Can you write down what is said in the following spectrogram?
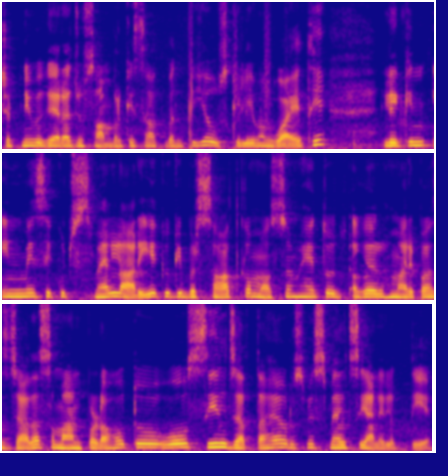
चटनी वगैरह, जो सांभर के साथ बनती है, उसके लिए मंगवाए थे। लेकिन इनमें से कुछ स्मेल आ रही है, क्योंकि बरसात का मौसम है तो अगर हमारे पास ज़्यादा सामान पड़ा हो तो वो सील जाता है और उसमें स्मेल सी आने लगती है।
